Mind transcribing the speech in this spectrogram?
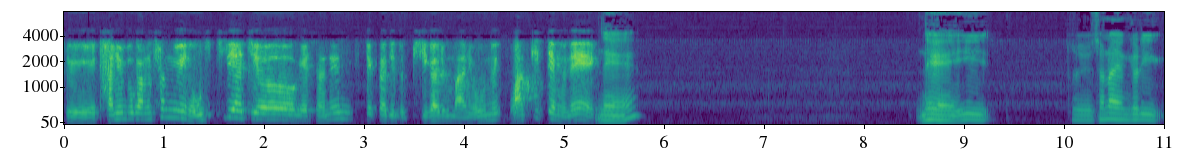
그 다뉴브강 상류인 오스트리아 지역에서는 그때까지도 비가 좀 많이 오는, 왔기 때문에 네, 네, 이그 전화 연결이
